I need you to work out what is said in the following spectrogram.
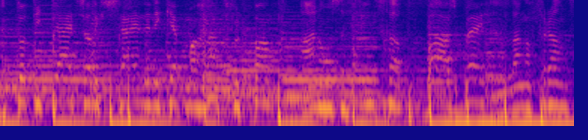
En tot die tijd zal ik schijnen, ik heb mijn hart verpand. Aan onze vriendschap, Baas B en Lange Frans.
